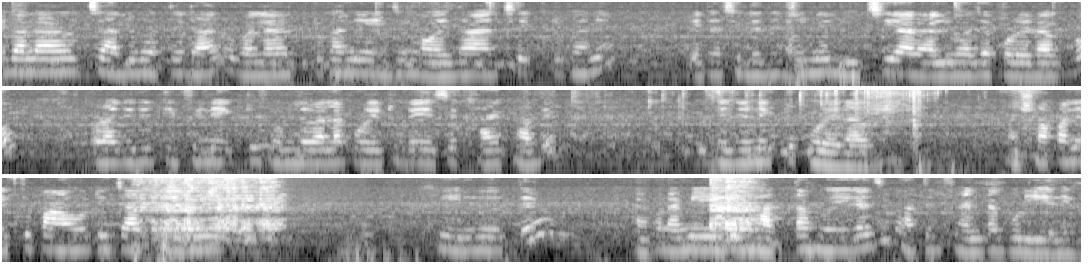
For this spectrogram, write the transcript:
এবেলা হচ্ছে আলু ভাতে ডাল, ওবেলা একটুখানি এই যে ময়দা আছে একটুখানি, এটা ছেলেদের জন্য লুচি আর আলু ভাজা করে রাখব। ওরা যদি টিফিনে একটু সন্ধ্যেবেলা পরে ঠরে এসে খায়, খাবে, সেই জন্য একটু করে রাখব। আর সকালে একটু পাউরুটি, চা খেয়ে খেয়ে নিতে। এখন আমি এই যে ভাতটা হয়ে গেছে, ভাতের ফ্যানটা গড়িয়ে নেব।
